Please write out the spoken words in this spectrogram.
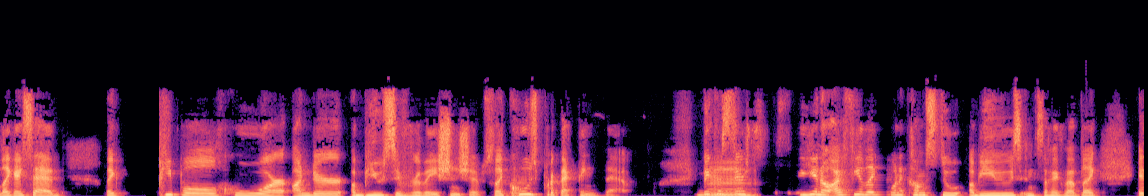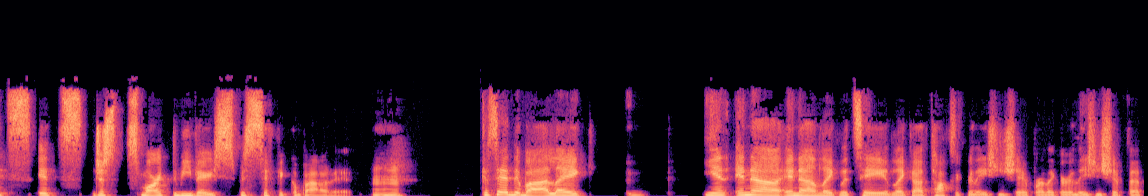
like i said like people who are under abusive relationships like who's protecting them because Mm. there's you know i feel like when it comes to abuse and stuff like that like it's it's just smart to be very specific about it mhm. Kasi 'di ba like in in a in a like let's say like a toxic relationship or like a relationship that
